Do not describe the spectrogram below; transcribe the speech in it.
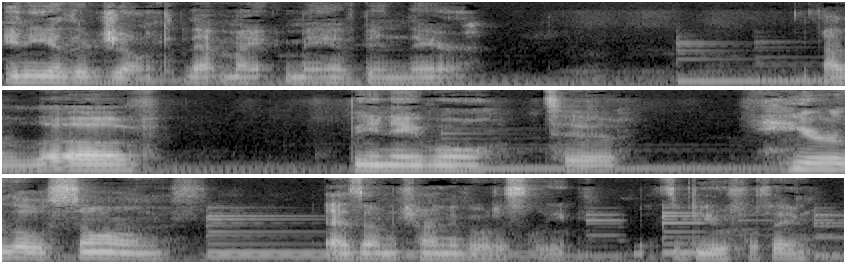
any other junk that might may have been there. I love being able to hear those songs as I'm trying to go to sleep. It's a beautiful thing.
